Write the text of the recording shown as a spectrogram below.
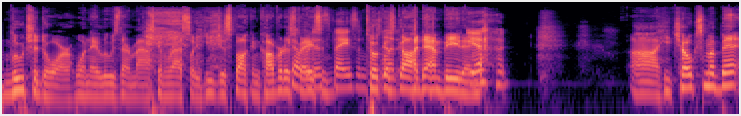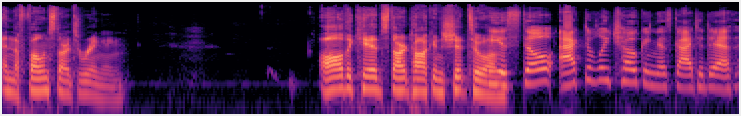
luchador when they lose their mask in wrestling. He just fucking covered his, Covered face, his and face and took just his let it- goddamn beating. Yeah. Uh, he chokes him a bit and the phone starts ringing. All the kids start talking shit to him. He is still actively choking this guy to death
